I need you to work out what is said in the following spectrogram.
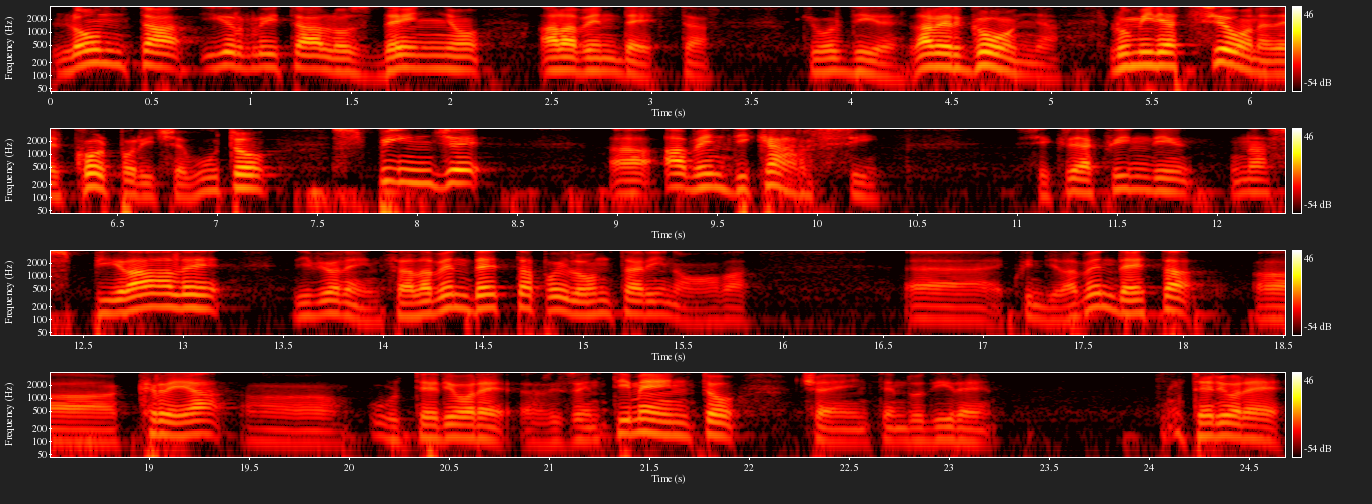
L'onta irrita lo sdegno alla vendetta, che vuol dire la vergogna, l'umiliazione del colpo ricevuto spinge uh, a vendicarsi. Si crea quindi una spirale di violenza. La vendetta poi l'onta rinnova. Eh, quindi la vendetta uh, crea uh, ulteriore risentimento, cioè intendo dire ulteriore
